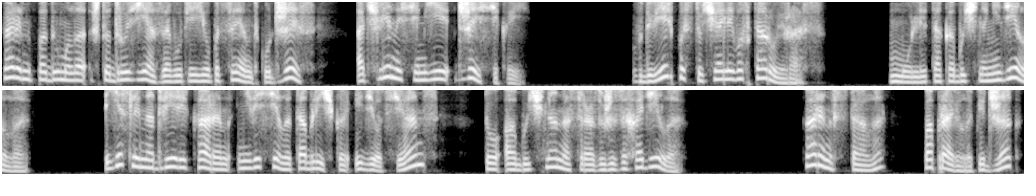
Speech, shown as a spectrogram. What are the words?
Карен подумала, что друзья зовут ее пациентку Джесс, а члены семьи — Джессикой. В дверь постучали во второй раз. Молли так обычно не делала. Если на двери Карен не висела табличка «Идет сеанс», то обычно она сразу же заходила. Карен встала, поправила пиджак,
